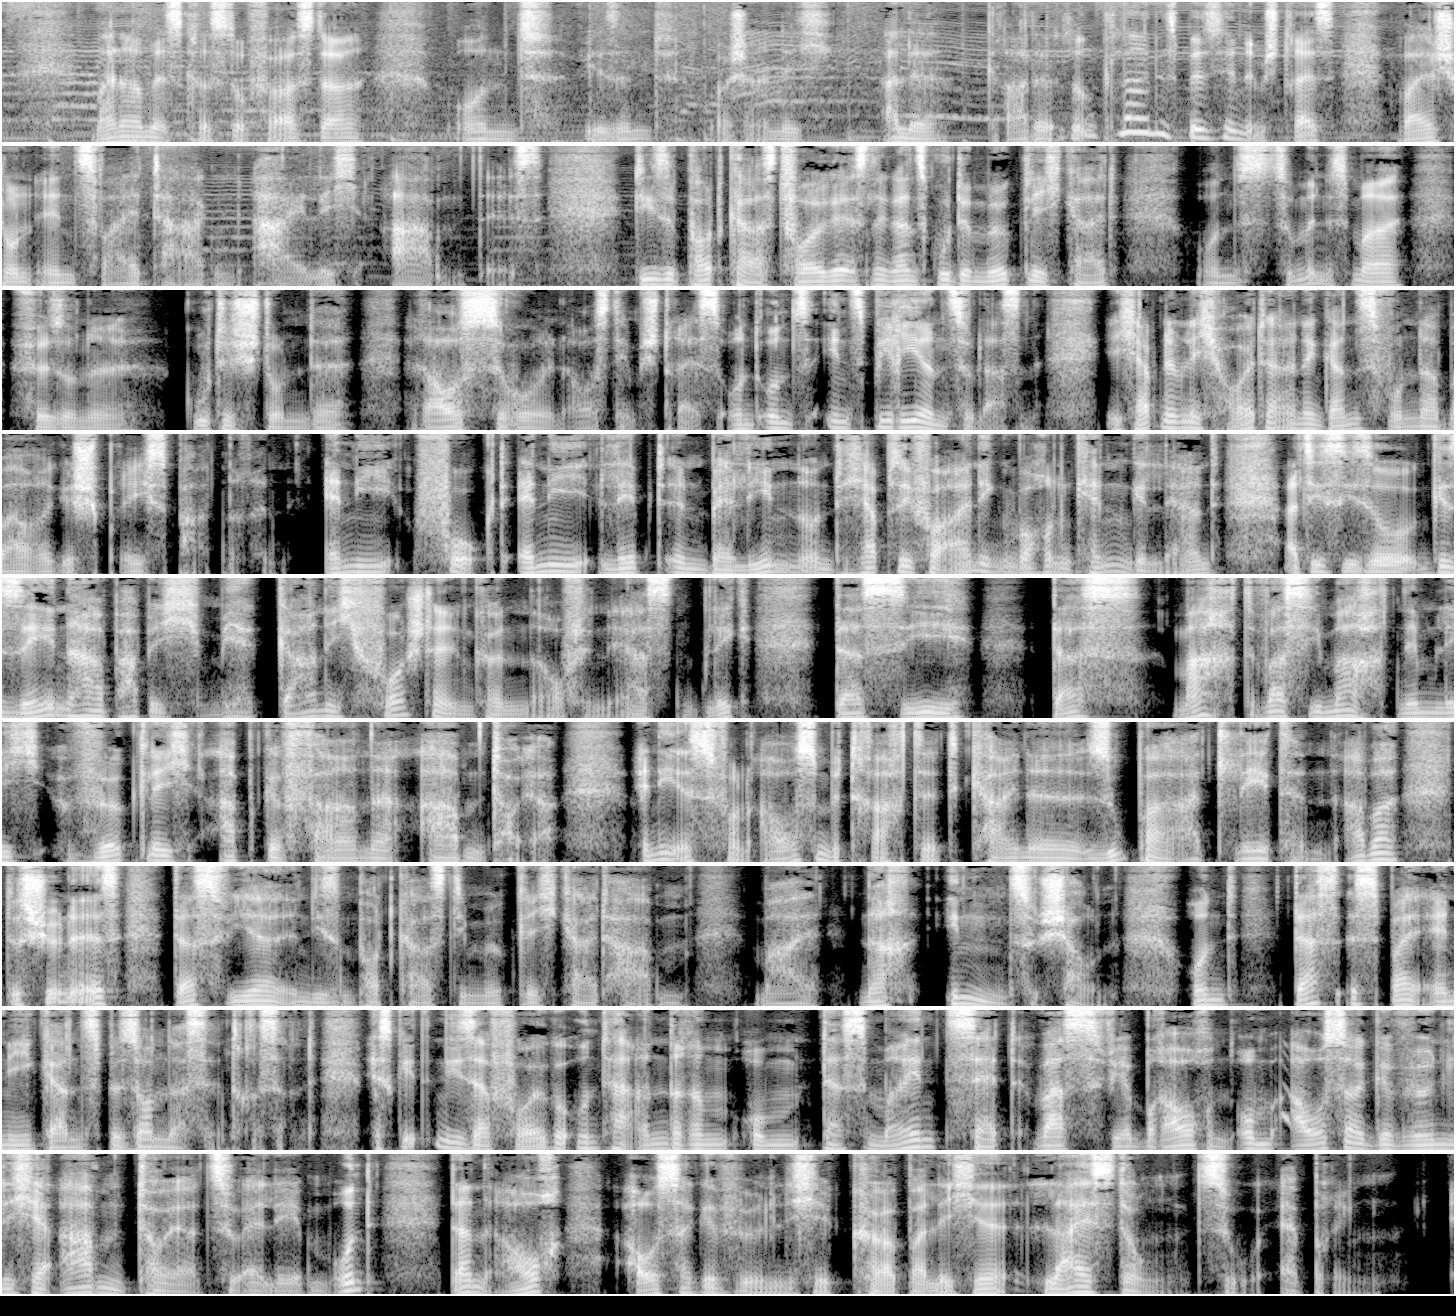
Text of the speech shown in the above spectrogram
Mein Name ist Christoph Förster und wir sind wahrscheinlich alle gerade so ein kleines bisschen im Stress, weil schon in zwei Tagen Heiligabend ist. Diese Podcast-Folge ist eine ganz gute Möglichkeit, uns zumindest mal für so eine gute Stunde rauszuholen aus dem Stress und uns inspirieren zu lassen. Ich habe nämlich heute eine ganz wunderbare Gesprächspartnerin, Annie Vogt. Annie lebt in Berlin und ich habe sie vor einigen Wochen kennengelernt. Als ich sie so gesehen habe, habe ich mir gar nicht vorstellen können auf den ersten Blick, dass sie das macht, was sie macht, nämlich wirklich abgefahrene Abenteuer. Annie ist von außen betrachtet keine Superathletin, aber das Schöne ist, dass wir in diesem Podcast die Möglichkeit haben, mal nach innen zu schauen. Und das ist bei Annie ganz besonders interessant. Es geht in dieser Folge unter anderem um das Mindset, was wir brauchen, um außergewöhnliche Abenteuer zu erleben und dann auch außergewöhnliche körperliche Leistungen zu erbringen.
